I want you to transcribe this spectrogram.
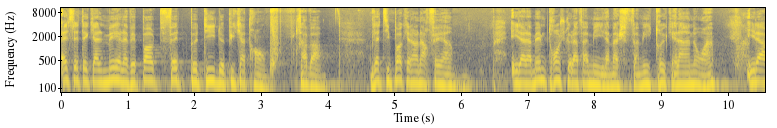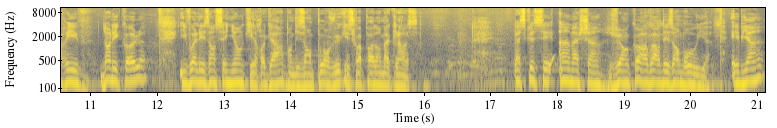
Elle s'était calmée, elle n'avait pas fait de petit depuis quatre ans. Ça va. Vlatipoc, elle en a refait un. Il a la même tronche que la famille. La famille, truc, elle a un nom. Hein. Il arrive dans l'école, il voit les enseignants qui le regardent en disant pourvu qu'il ne soit pas dans ma classe. Parce que c'est un machin, je vais encore avoir des embrouilles. Eh bien,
